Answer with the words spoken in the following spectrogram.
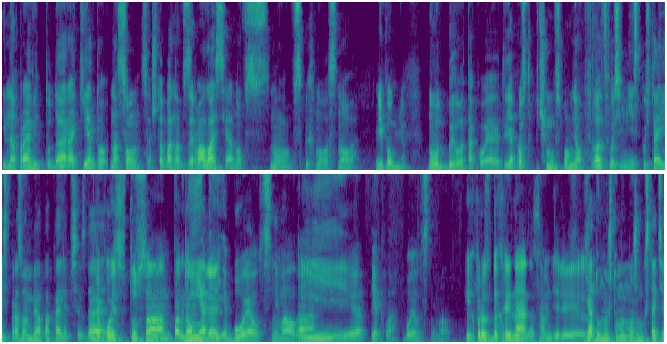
и направить туда ракету на солнце, чтобы она взорвалась, и оно вс- ну, вспыхнуло снова. Не помню. Ну вот было такое. Это я просто почему вспомнил. 28 дней спустя есть про зомби-апокалипсис, да? Да, поезд в Тусан, потом, Нет, блядь, Бойл снимал. А. И Пекло Бойл снимал. их просто до хрена, на самом деле. Я думаю, что мы можем, кстати,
